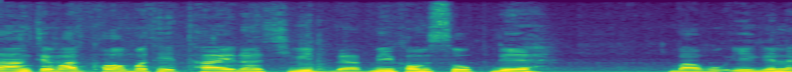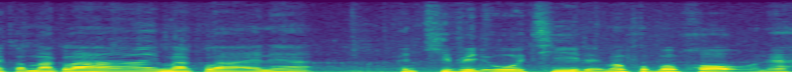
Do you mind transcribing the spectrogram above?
ต่างจังหวัดของประเทศไทยนะชีวิตแบบมีความสุขเด้บ่าวผมเองนี่แหละก็มากหลายมากหลายนะฮะเป็นคลิปวิดีโอที่ได้มาพบมาพอนะ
